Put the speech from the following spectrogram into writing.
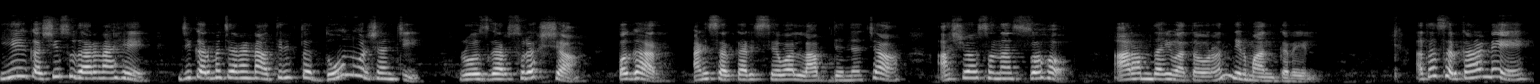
ही एक अशी सुधारणा आहे जी कर्मचाऱ्यांना अतिरिक्त दोन वर्षांची रोजगार सुरक्षा पगार आणि सरकारी सेवा लाभ देण्याच्या आश्वासनासह आरामदायी वातावरण निर्माण करेल. आता सरकारने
